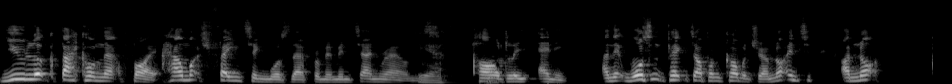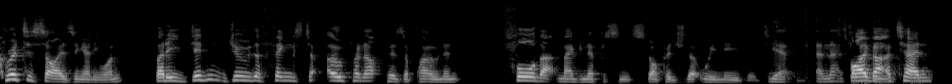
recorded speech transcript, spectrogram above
You look back on that fight. How much fainting was there from him in 10 rounds? Yeah. Hardly any. And it wasn't picked up on commentary. I'm not into I'm not criticizing anyone, but he didn't do the things to open up his opponent for that magnificent stoppage that we needed. Yeah, and that's Five what out of ten.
